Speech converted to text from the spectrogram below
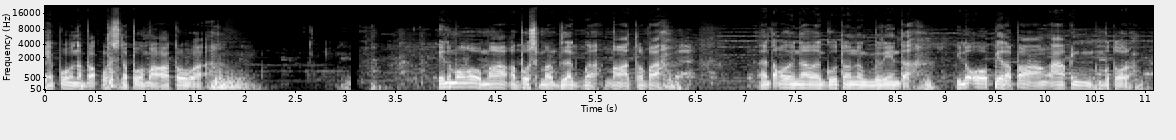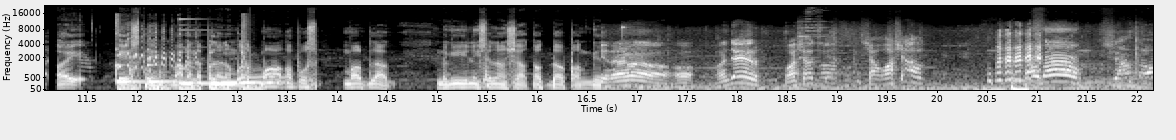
Ayan po, nabaklas na po mga tropa. Inom ako mga kabos more vlog mga, mga tropa. At ako na gutang ng merienda. Ino-opera pa ang aking motor. Ay, este, makina pala ng motor. Mga kabos more vlog. Naghihiling silang shoutout daw pang Yan na, oh. Manger, wash out. Shout, wash out. Shout out! Shout out!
